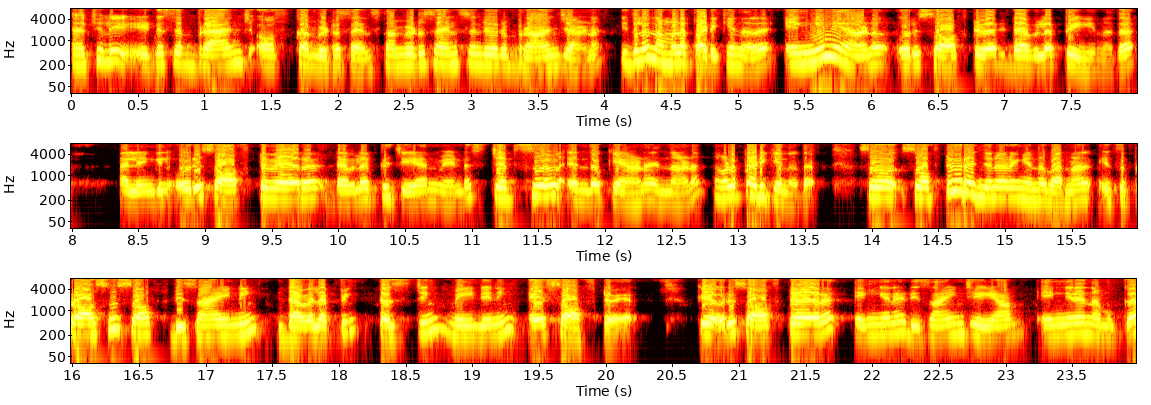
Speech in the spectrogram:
actually it is a branch of computer science computer സയൻസിന്റെ ഒരു ബ്രാഞ്ച് ആണ്. ഇതിൽ നമ്മൾ പഠിക്കുന്നത് എങ്ങനെയാണ് ഒരു സോഫ്റ്റ്വെയർ ഡെവലപ്പ് ചെയ്യുന്നത് അല്ലെങ്കിൽ ഒരു സോഫ്റ്റ്വെയർ ഡെവലപ്പ് ചെയ്യാൻ വേണ്ട സ്റ്റെപ്സുകൾ എന്തൊക്കെയാണ് എന്നാണ് നമ്മൾ പഠിക്കുന്നത്. സോ സോഫ്റ്റ്വെയർ എഞ്ചിനീയറിംഗ് എന്ന് പറഞ്ഞാൽ it's a process of designing developing testing maintaining a software okay ഒരു സോഫ്റ്റ്വെയർ എങ്ങനെ ഡിസൈൻ ചെയ്യാം എങ്ങനെ നമുക്ക്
